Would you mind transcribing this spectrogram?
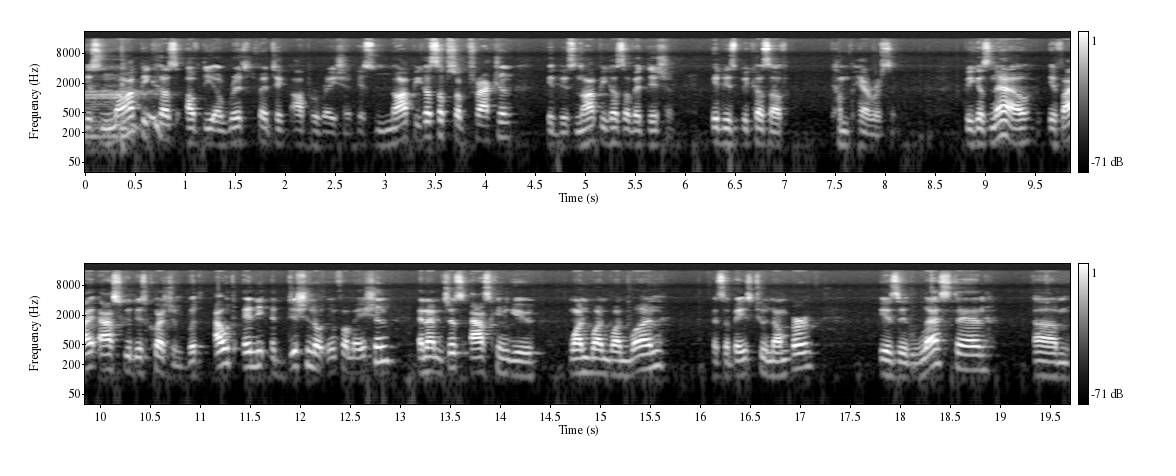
is not because of the arithmetic operation, it's not because of subtraction, it is not because of addition, it is because of comparison. Because now, if I ask you this question without any additional information, and I'm just asking you 1111 as a base 2 number, is it less than um,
